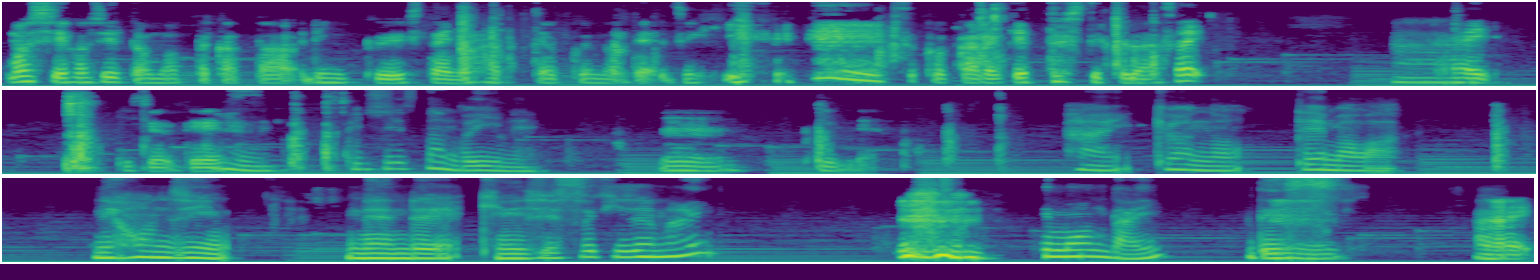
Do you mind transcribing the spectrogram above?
もし欲しいと思った方、リンク下に貼っておくので、ぜひ、そこからゲットしてください。は。はいい。以上です。いいね。PC スタンドいいね。うん。いいね。はい。今日のテーマは、日本人、年齢気にしすぎじゃない？問題です。はいはい。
